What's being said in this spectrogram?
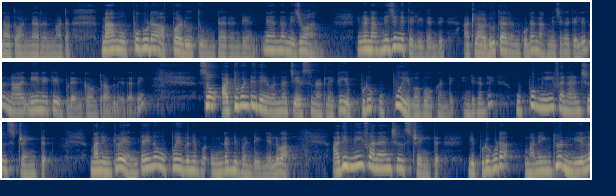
నాతో అన్నారనమాట మ్యామ్ ఉప్పు కూడా అప్పు అడుగుతూ ఉంటారండి అని. నేను అన్న నిజమా అని. ఇంకా నాకు నిజంగా తెలియదండి. అట్లా అడుగుతారని కూడా నాకు నిజంగా తెలియదు నా నేనైతే ఇప్పుడు ఎన్కౌంటర్ అవ్వలేదు అది. సో అటువంటిది ఏమన్నా చేస్తున్నట్లయితే ఎప్పుడు ఉప్పు ఇవ్వబోకండి. ఎందుకంటే ఉప్పు మీ ఫైనాన్షియల్ స్ట్రెంగ్త్ మన ఇంట్లో ఎంతైనా ఉప్పు ఇవ్వని ఉండనివ్వండి నిల్వ. అది మీ ఫైనాన్షియల్ స్ట్రెంగ్త్ ఎప్పుడు కూడా మన ఇంట్లో నిల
